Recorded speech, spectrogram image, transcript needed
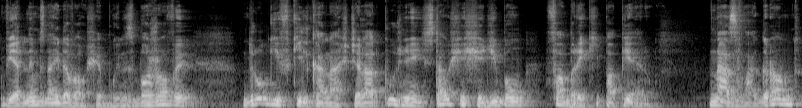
W jednym znajdował się młyn zbożowy, drugi w kilkanaście lat później stał się siedzibą fabryki papieru. Nazwa Grąd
